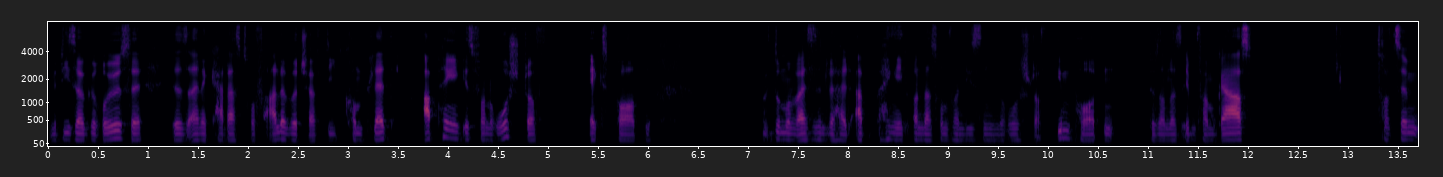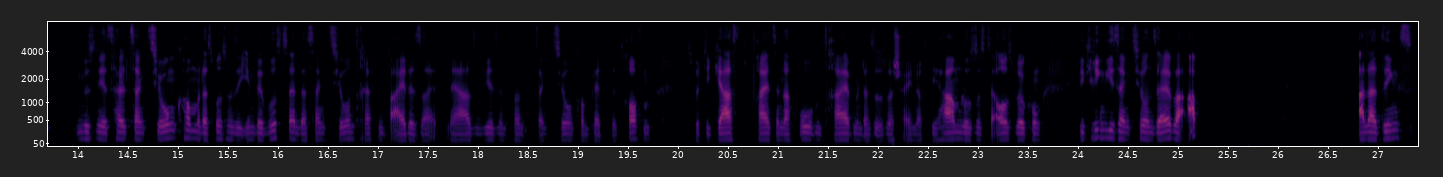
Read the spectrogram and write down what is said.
mit dieser Größe, ist es eine katastrophale Wirtschaft, die komplett abhängig ist von Rohstoffexporten dummerweise sind wir halt abhängig andersrum von diesen Rohstoffimporten, besonders eben vom Gas. Trotzdem müssen jetzt halt Sanktionen kommen und das muss man sich eben bewusst sein, dass Sanktionen treffen beide Seiten. Ja, also wir sind von Sanktionen komplett betroffen. Es wird die Gaspreise nach oben treiben und das ist wahrscheinlich noch die harmloseste Auswirkung. Wir kriegen die Sanktionen selber ab. Allerdings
